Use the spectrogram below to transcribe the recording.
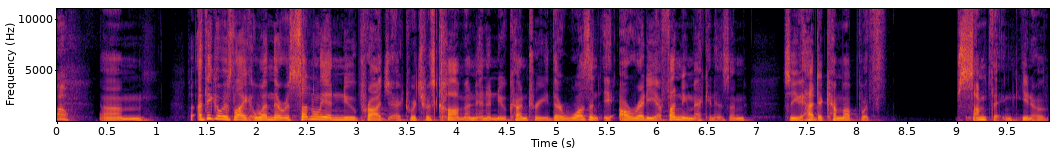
Oh, I think it was like when there was suddenly a new project, which was common in a new country, there wasn't already a funding mechanism. So you had to come up with something, you know,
